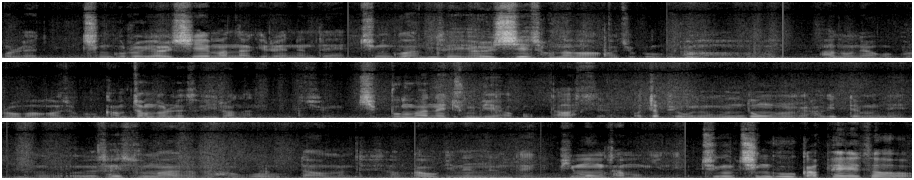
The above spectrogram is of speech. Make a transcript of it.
원래 친구를 10시에 만나기로 했는데 친구한테 10시에 전화가 와가지고 아, 안 오냐고 물어봐가지고 깜짝 놀라서 일어났네 지금 10분 만에 준비하고 나왔어요. 어차피 오늘 운동을 하기 때문에 어, 세수만 하고 나오면 돼서 나오긴 했는데 비몽사몽이네. 지금 친구 카페에서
